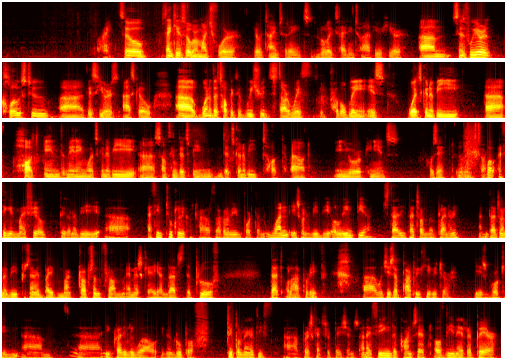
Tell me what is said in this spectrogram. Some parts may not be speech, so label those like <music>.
Your time today. It's really exciting to have you here. Um, since we are close to uh, this year's ASCO, uh, one of the topics that we should start with probably is what's going to be uh, hot in the meeting. What's going to be uh, something that's been that's going to be talked about, in your opinions, Jose? Well, I think in my field they're going to be. Uh, I think two clinical trials are going to be important. One is going to be the Olympia study. That's on the plenary, and that's going to be presented by Mark Robson from MSK, and that's the proof that olaparib, uh, which is a PARP inhibitor, is working um, uh, incredibly well in a group of triple negative uh, breast cancer patients. And I think the concept of DNA repair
